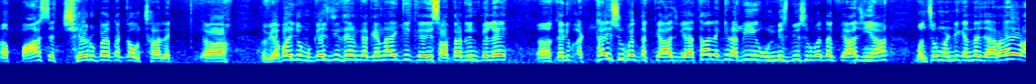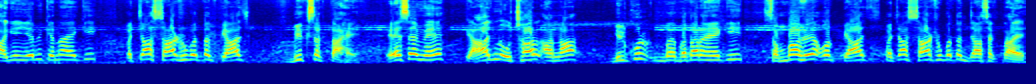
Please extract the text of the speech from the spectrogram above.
पाँच से छः रुपये तक का उछाल है। व्यापारी जो मुकेश जी थे, उनका कहना है कि सात आठ दिन पहले करीब अट्ठाईस रुपये तक प्याज गया था, लेकिन अभी उन्नीस बीस रुपये तक प्याज यहाँ मंसूर मंडी के अंदर जा रहा है और आगे ये भी कहना है कि पचास साठ रुपये तक प्याज बिक सकता है। ऐसे में प्याज में उछाल आना बिल्कुल बता रहे हैं कि संभव है और प्याज पचास साठ रुपये तक जा सकता है।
